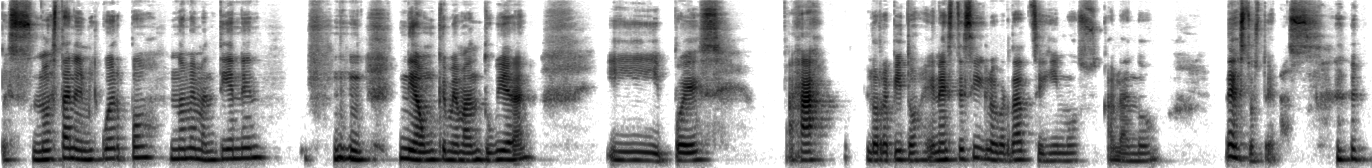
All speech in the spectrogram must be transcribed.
pues, no están en mi cuerpo, no me mantienen, ni aunque me mantuvieran. Y, pues, ajá, lo repito, en este siglo, ¿verdad? Seguimos hablando de estos temas.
